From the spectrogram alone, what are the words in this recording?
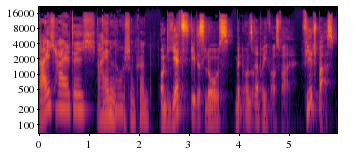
reichhaltig reinlauschen könnt. Und jetzt geht es los mit unserer Briefauswahl. Viel Spaß!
